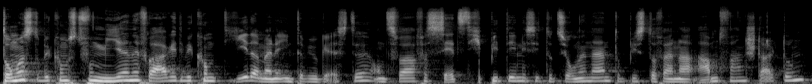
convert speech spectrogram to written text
Thomas, du bekommst von mir eine Frage, die bekommt jeder meiner Interviewgäste und zwar versetz dich bitte in die Situation hinein, du bist auf einer Abendveranstaltung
